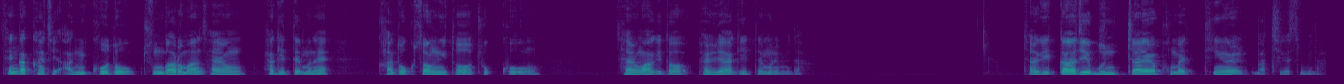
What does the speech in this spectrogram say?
생각하지 않고도 중괄호만 사용하기 때문에 가독성이 더 좋고 사용하기 더 편리하기 때문입니다. 자, 여기까지 문자열 포매팅을 마치겠습니다.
